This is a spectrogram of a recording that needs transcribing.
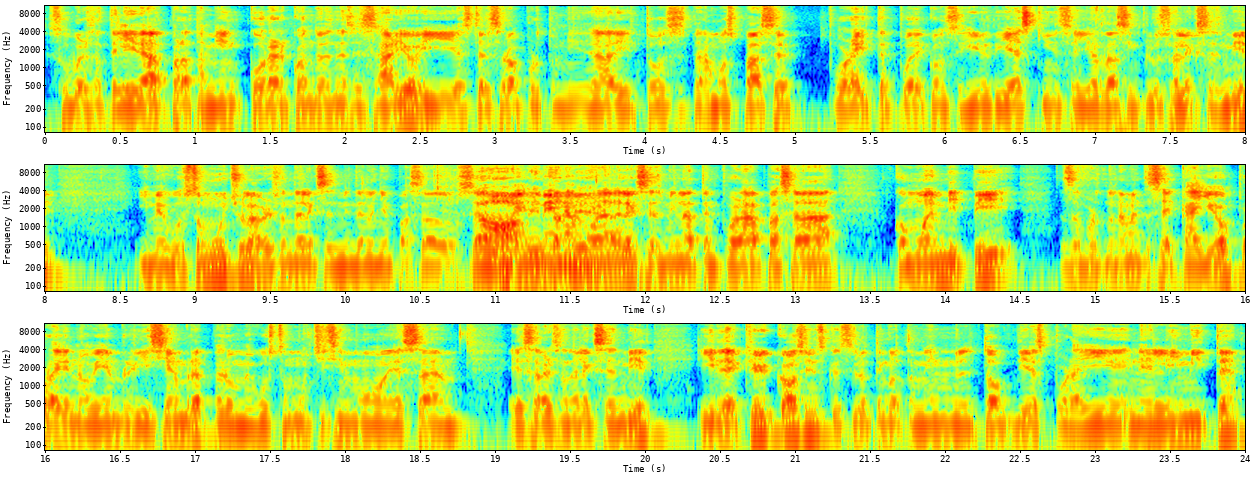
su versatilidad para también correr cuando es necesario y es tercera oportunidad y todos esperamos pase. Por ahí te puede conseguir 10, 15 yardas incluso Alex Smith. Y me gustó mucho la versión de Alex Smith del año pasado. O sea, No, me, enamoré de Alex Smith la temporada pasada como MVP. Desafortunadamente se cayó por ahí en noviembre y diciembre, pero me gustó muchísimo esa, esa versión de Alex Smith. Y de Kirk Cousins, que sí lo tengo también en el top 10 por ahí en el límite.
